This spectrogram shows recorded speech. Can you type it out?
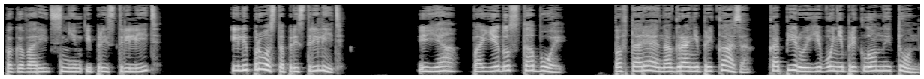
Поговорить с ним и пристрелить? Или просто пристрелить? «Я поеду с тобой». Повторяю на грани приказа, копирую его непреклонный тон.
